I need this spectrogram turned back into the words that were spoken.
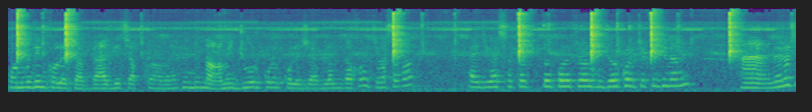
অন্যদিন কোলে চাপবে, আজকে চাপতে হবে না। কিন্তু না, আমি জোর করে কোলে চাপলাম। দেখো, জিজ্ঞাসা কর। তাই জিজ্ঞাসা তো তোর কোলে জোর করে চেপেছি আমি? হ্যাঁ দেখেছ?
